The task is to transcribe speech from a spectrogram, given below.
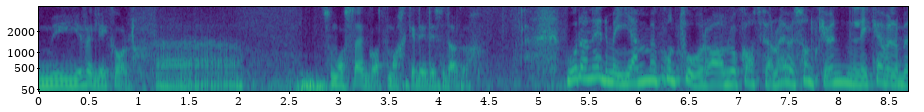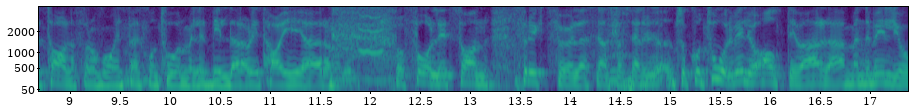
mye vedlikehold. eh, Som også er et godt marked i disse dager. Hvordan er det med hjemmekontor og advokatfirma? Er det sånn kunden liker vel å betale for å gå inn på et kontor med litt bilder av litt haier og, litt, og få litt sånn fryktfølelse? jeg skal se? Så kontoret vil jo alltid være der, men det vil jo,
